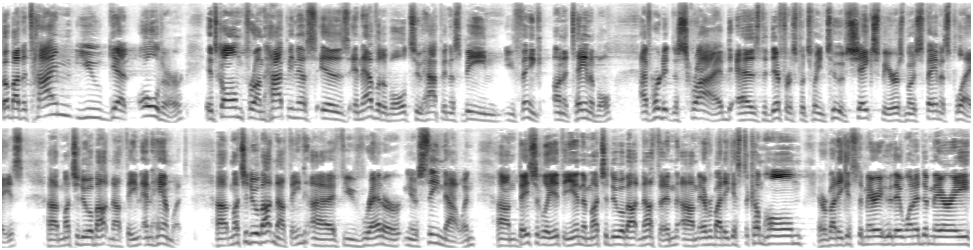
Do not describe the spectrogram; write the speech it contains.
But by the time you get older, it's gone from happiness is inevitable to happiness being, you think, unattainable. I've heard it described as the difference between two of Shakespeare's most famous plays, uh, Much Ado About Nothing and Hamlet. Uh, Much Ado About Nothing, uh, if you've read or you know seen that one, um, basically at the end of Much Ado About Nothing, um, everybody gets to come home, everybody gets to marry who they wanted to marry.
